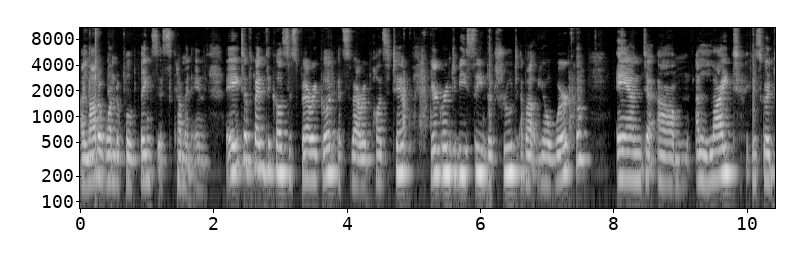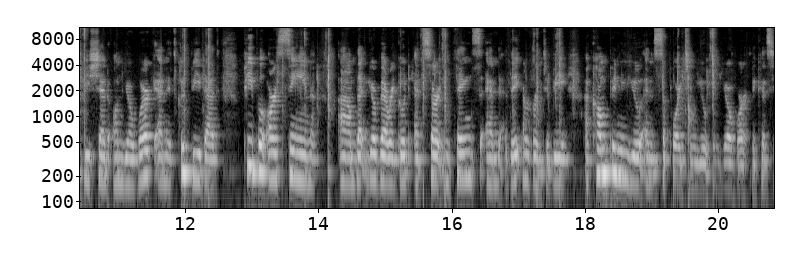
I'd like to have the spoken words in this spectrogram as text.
A lot of wonderful things is coming in. The Eight of Pentacles is very good. It's very positive. You're going to be seeing the truth about your work and um, a light is going to be shed on your work and it could be that people are seeing um, that you're very good at certain things and they are going to be accompanying you and supporting you in your work because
